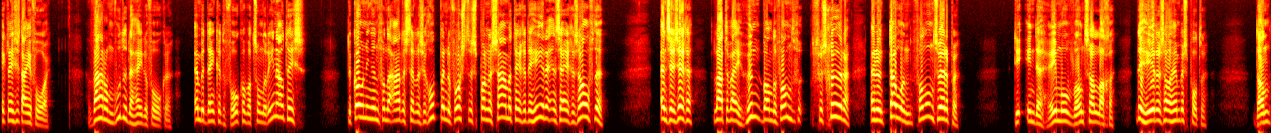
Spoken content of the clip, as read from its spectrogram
Ik lees het aan je voor. Waarom woeden de heidevolken en bedenken de volken wat zonder inhoud is? De koningen van de aarde stellen zich op en de vorsten spannen samen tegen de heren en zijn gezalfde. En zij zeggen, laten wij hun banden van verscheuren en hun touwen van ons werpen. Die in de hemel woont zal lachen, de Heere zal hem bespotten. Dan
